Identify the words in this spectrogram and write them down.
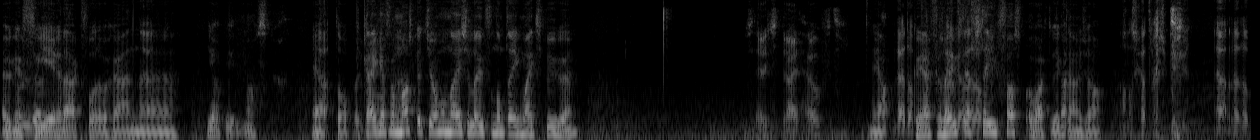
Ook even fouilleren daar voordat we gaan. eh, Hier heb je een masker. ja, top. doe Krijg even op, een maskertje om, omdat je zo leuk vond om tegen mij te spugen. Sterretje draait hoofd. Ja. Let op, Kun je even collega, hoofd even op. stevig vast... Oh, wacht, ik Ja. trouwens al. Anders gaat hij weer spugen. Ja, let op.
